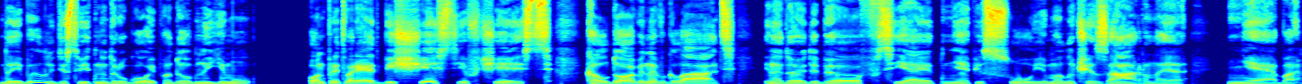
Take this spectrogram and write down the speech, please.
да и был ли действительно другой, подобный ему? Он притворяет бесчестье в честь, колдобины в гладь, и над Ой-де-Бёв сияет неописуемо лучезарное небо.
